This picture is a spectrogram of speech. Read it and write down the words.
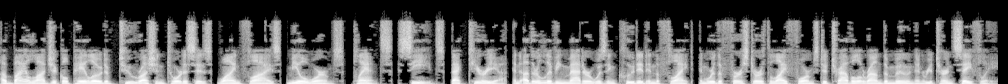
a biological payload of two Russian tortoises, wine flies, mealworms, plants, seeds, bacteria, and other living matter was included in the flight, and were the first Earth lifeforms to travel around the Moon and return safely.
